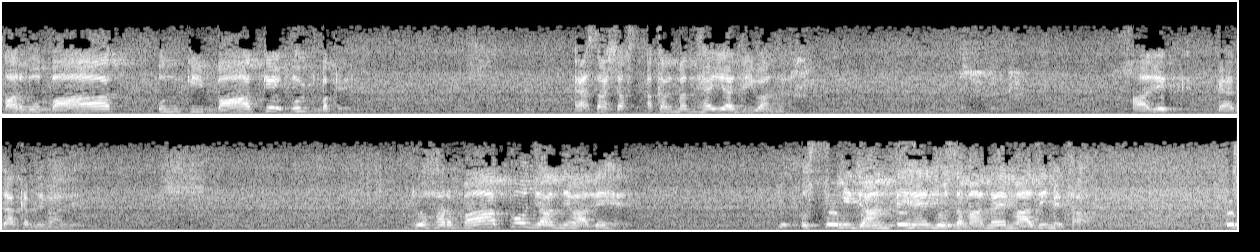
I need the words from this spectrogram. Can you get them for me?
اور وہ بات ان کی بات کے الٹ بکے۔ ایسا شخص عقل مند ہے یا دیوانہ؟ ہے خالق پیدا کرنے والے۔ جو ہر بات کو جاننے والے ہیں، جو اس کو بھی جانتے ہیں جو زمانہ ماضی میں تھا۔ اس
